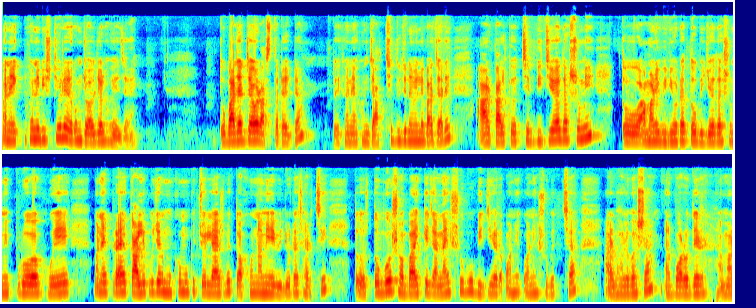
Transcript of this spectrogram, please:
মানে একটুখানি বৃষ্টি হলে এরকম জল জল হয়ে যায়। তো বাজার যাওয়ার রাস্তাটা এটা। তো এখানে এখন যাচ্ছি দুজনে মিলে বাজারে। আর কালকে হচ্ছে বিজয়া দশমী তো আমার এই ভিডিওটা তো বিজয়া দশমী পুরো হয়ে মানে প্রায় কালী পূজার মুখোমুখি চলে আসবে, তখন আমি এই ভিডিওটা ছাড়ছি। তো তবুও সবাইকে জানাই শুভ বিজয়ার অনেক অনেক শুভেচ্ছা আর ভালোবাসা। আর বড়দের আমার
